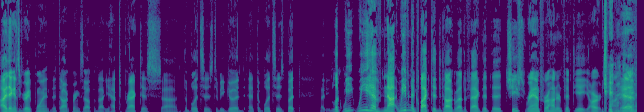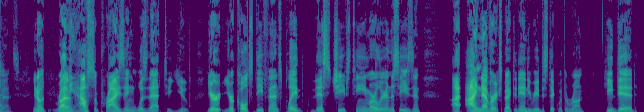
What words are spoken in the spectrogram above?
I think it's a great point that Doc brings up about you have to practice uh, the blitzes to be good at the blitzes. But uh, look, we we have not we've neglected to talk about the fact that the Chiefs ran for 158 yards on Yeah. defense. You know, Rodney, how surprising was that to you? Your your Colts defense played this Chiefs team earlier in the season. I I never expected Andy Reid to stick with the run. He did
